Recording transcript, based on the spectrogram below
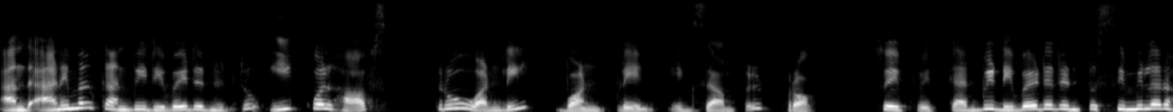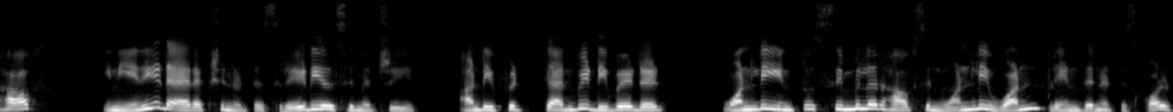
and the animal can be divided into equal halves through only one plane. Example, frog. So, if it can be divided into similar halves in any direction, it is radial symmetry. And if it can be divided only into similar halves in only one plane, then it is called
